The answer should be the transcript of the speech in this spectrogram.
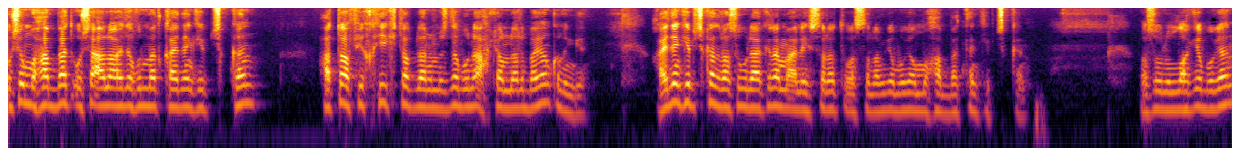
o'sha muhabbat o'sha alohida hurmat qayerdan kelib chiqqan? Hatto fiqhiy kitoblarimizda buni ahkomlari bayon qilingan. Qayerdan kelib chiqqan rasuli akram alayhissalotu vassalomga bo'lgan muhabbatdan kelib chiqqan? Rasulullohga bo'lgan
